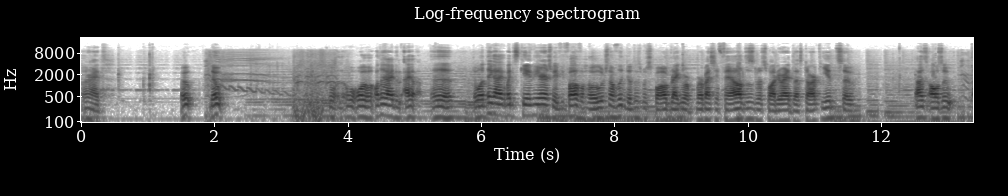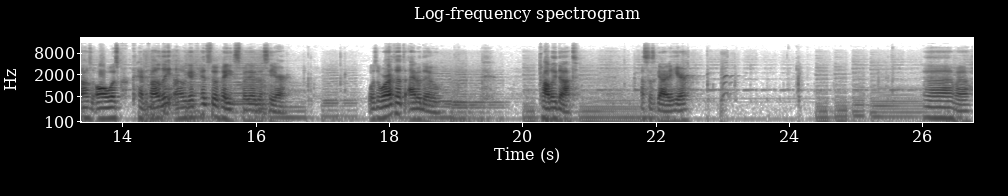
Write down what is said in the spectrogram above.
Alright. Oh, no. The one thing I, I uh, the one thing I like about this game here is if you fall off a hole or something, it doesn't respawn right where, where you fell, doesn't respawn right at the start again, so that's also that's always kind of funny. I'll get kids to a face by doing this here. Was it worth it? I don't know. Probably not. That's this guy right here. Uh, well.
